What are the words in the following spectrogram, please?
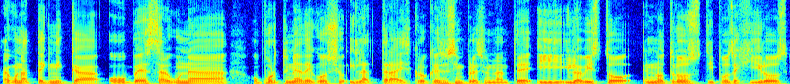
alguna técnica o ves alguna oportunidad de negocio y la traes. Creo que eso es impresionante y, lo he visto en otros tipos de giros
